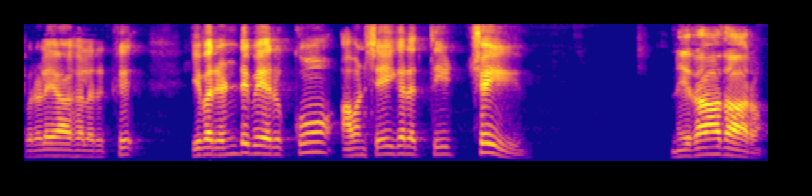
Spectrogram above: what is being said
பிரளயாகலருக்கு. இவர் ரெண்டு பேருக்கும் அவன் செய்கிற தீட்சை நிராதாரம்.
